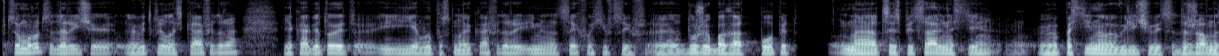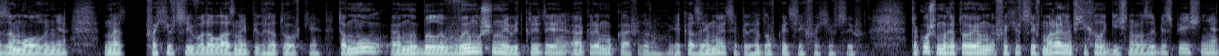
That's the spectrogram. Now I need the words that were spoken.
В цьому році, до речі, відкрилась кафедра, яка готує і є випускною кафедрою іменно цих фахівців. Е, Дуже багат попит на ці спеціальності. Постійно увеличується державне замовлення на фахівців водолазної підготовки. Тому е, ми були вимушені відкрити окрему кафедру, яка займається підготовкою цих фахівців. Також ми готуємо фахівців морально-психологічного забезпечення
